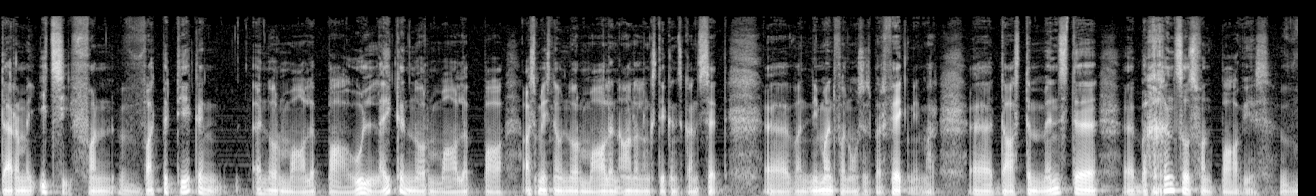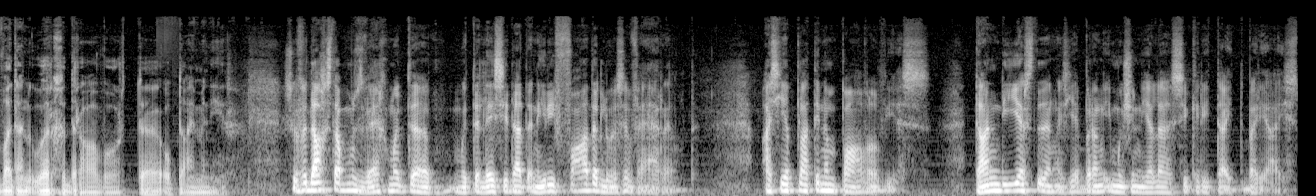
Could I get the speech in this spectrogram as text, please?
darme ietsie van wat beteken 'n normale pa? Hoe lyk 'n normale pa as mens nou normaal in aanhalingstekens kan sit? Uh, want niemand van ons is perfek nie maar uh, daar's ten minste uh, beginsels van pa wees wat dan oorgedra word uh, op daai manier. So vandag stap ons weg met 'n uh, met 'n lesie dat in hierdie vaderlose wêreld as jy 'n platinum pa wil wees Dan die eerste ding is jy bring emosionele sekuriteit by die huis.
